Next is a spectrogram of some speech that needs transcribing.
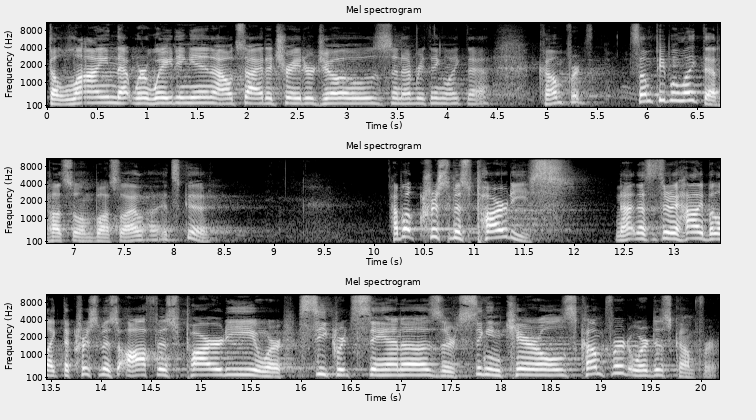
the line that we're waiting in outside of Trader Joe's and everything like that. Comfort. Some people like that hustle and bustle. I, it's good. How about Christmas parties? Not necessarily Holly, but like the Christmas office party or secret Santas or singing carols, comfort or discomfort?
